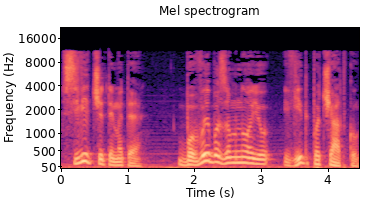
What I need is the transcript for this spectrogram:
свідчитимете, бо ви бо зо мною від початку.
